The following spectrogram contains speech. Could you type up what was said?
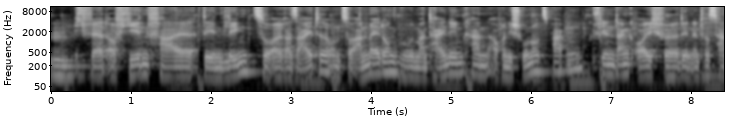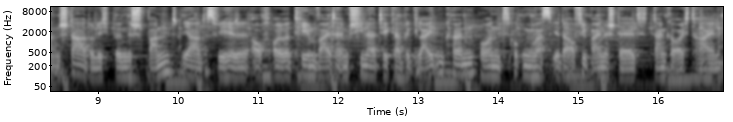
Mhm. Ich werde auf jeden Fall den Link zu eurer Seite und zur Anmeldung, wo man teilnehmen kann, auch in die Shownotes packen. Vielen Dank euch für den interessanten Start und ich bin gespannt, ja, dass wir hier auch eure Themen weiter im China-Ticker begleiten können und gucken, was ihr da auf die Beine stellt. Danke euch dreien.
